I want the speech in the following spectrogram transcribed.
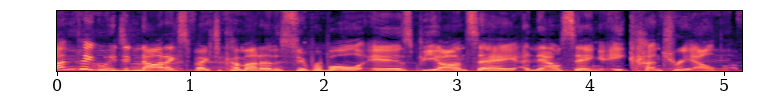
One thing we did not expect to come out of the Super Bowl is Beyonce announcing a country album.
